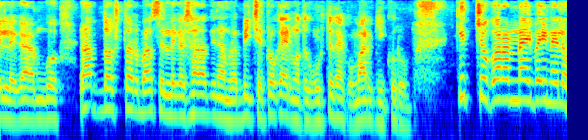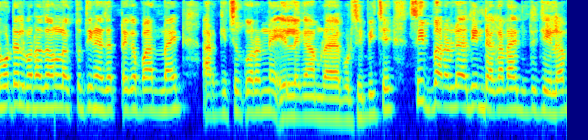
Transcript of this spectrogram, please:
এর লেগে আমগো রাত দশটার বাস, এর লেগে সারাদিন আমরা বিচে টোকাইয়ের মতো ঘুরতে থাকব আর কি করুম? কিচ্ছু করার নাই ভাই, নাইলে হোটেল ভাড়া যাওয়ার লাগতো তিন হাজার টাকা পার নাইট আর কিছু করার নেই। এর লেগে আমরা আয়া পড়ছি বিচে। সিট লইয়া দিন টাকা দিতে চাইলাম।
